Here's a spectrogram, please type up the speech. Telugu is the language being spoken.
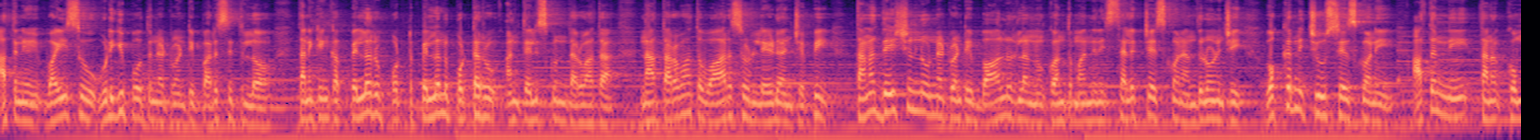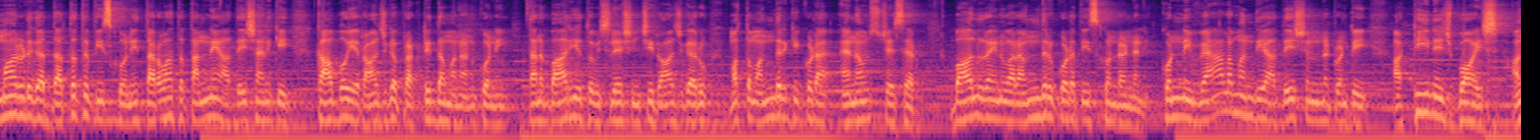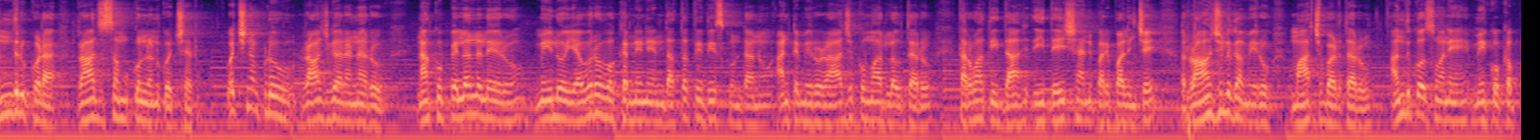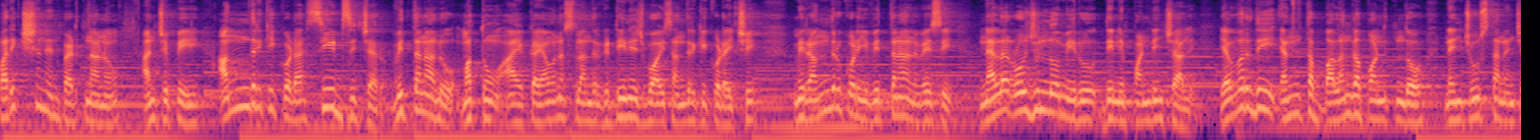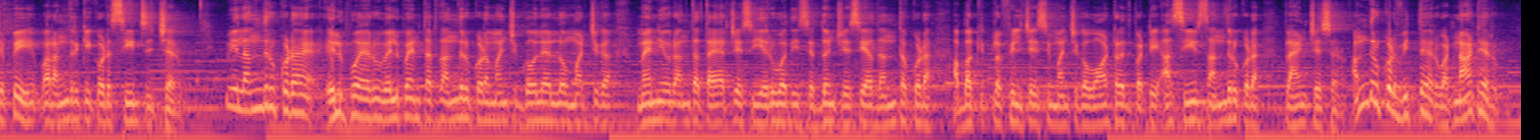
అతని వయసు ఉడిగిపోతున్నటువంటి పరిస్థితుల్లో తనకి ఇంకా పిల్లలు పుట్ట పిల్లలు పుట్టరు అని తెలుసుకున్న తర్వాత నా తర్వాత వారసుడు లేడు అని చెప్పి తన దేశంలో ఉన్నటువంటి బాలురులను కొంతమందిని సెలెక్ట్ చేసుకొని అందులో నుంచి ఒక్కరిని చూస్ చేసుకొని అతన్ని తన కుమారుడిగా దత్తత తీసుకొని తర్వాత తన్నే ఆ దేశానికి కాబోయే రాజుగా ప్రకటిద్దామని అనుకొని తన భార్యతో విశ్లేషించి రాజుగారు మొత్తం అందరికీ కూడా అనౌన్స్ చేశారు. బాలురైన వారందరూ కూడా తీసుకొని రండి అని. కొన్ని వేల మంది ఆ దేశంలో ఉన్నటువంటి ఆ టీనేజ్ బాయ్స్ అందరూ కూడా రాజు సముఖంలోనికి వచ్చారు. వచ్చినప్పుడు రాజుగారు అన్నారు నాకు పిల్లలు లేరు మీలో ఎవరో ఒకరిని నేను దత్తత తీసుకుంటాను. అంటే మీరు రాజకుమారులు అవుతారు తర్వాత ఈ దా ఈ దేశాన్ని పరిపాలించే రాజులుగా మీరు మార్చబడతారు. అందుకోసమనే మీకు ఒక పరీక్ష నేను పెడుతున్నాను అని చెప్పి అందరికీ కూడా సీడ్స్ ఇచ్చారు. విత్తనాలు మొత్తం ఆ యొక్క యవనస్తులందరికీ టీనేజ్ బాయ్స్ అందరికీ కూడా ఇచ్చి మీరందరూ కూడా ఈ విత్తనాలు వేసి నెల రోజుల్లో మీరు దీన్ని పండించాలి. ఎవరిది ఎంత బలంగా పండుతుందో నేను చూస్తానని చెప్పి వారందరికీ కూడా సీడ్స్ ఇచ్చారు. వీళ్ళందరూ కూడా వెళ్ళిపోయారు. వెళ్ళిపోయిన తర్వాత అందరూ కూడా మంచి గోలెల్లో మంచిగా మెన్యూర్ అంతా తయారు చేసి ఎరువు అది సిద్ధం చేసి అదంతా కూడా ఆ బకెట్లో ఫిల్ చేసి మంచిగా వాటర్ అది పట్టి ఆ సీడ్స్ అందరూ కూడా ప్లాంట్ చేశారు. అందరూ కూడా విత్తారు వాటి నాటారు.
